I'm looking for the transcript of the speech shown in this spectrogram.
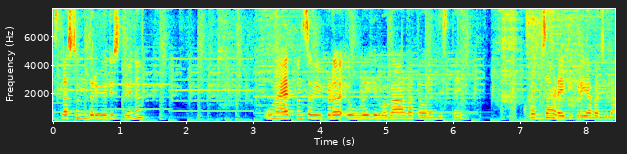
असला सुंदर व्ह्यू दिसतोय ना. उन्हाळ्यात पण सगळीकडं एवढं हिरवगार वातावरण दिसतंय. खूप झाड आहे तिकडे या बाजूला.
